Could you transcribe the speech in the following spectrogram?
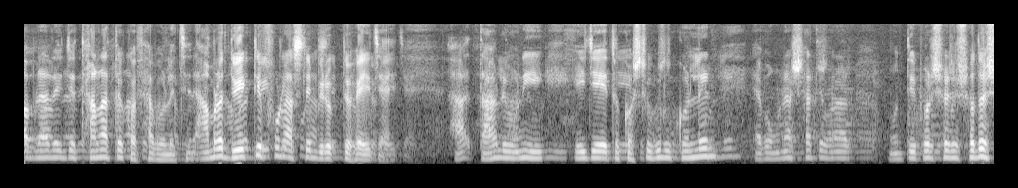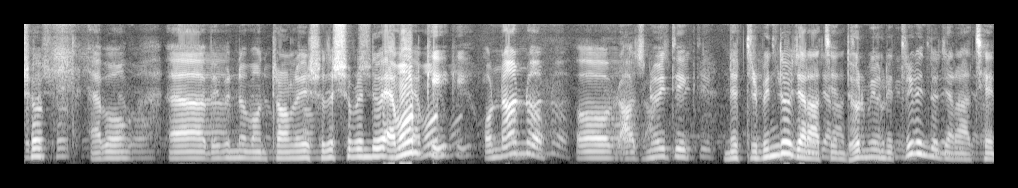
আপনার এই যে থানাতে কথা বলেছেন। আমরা দু একটি ফোন আসলে বিরক্ত হয়ে যায় তাহলে উনি এই যে এত কষ্টগুলো করলেন এবং ওনার সাথে ওনার মন্ত্রিপরিষদের সদস্য এবং বিভিন্ন মন্ত্রণালয়ের সদস্যবৃন্দ এমনকি অন্যান্য রাজনৈতিক নেতৃবৃন্দ যারা আছেন, ধর্মীয় নেতৃবৃন্দ যারা আছেন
